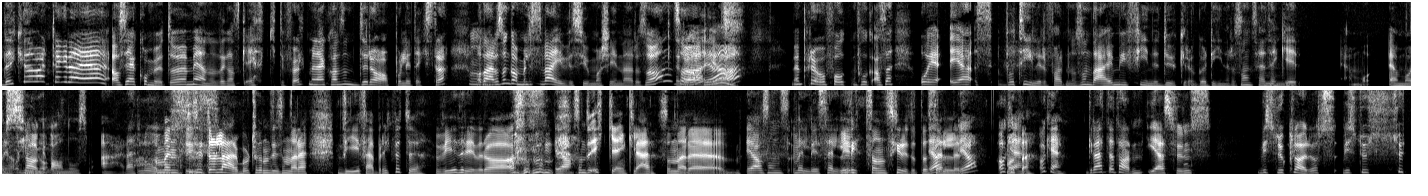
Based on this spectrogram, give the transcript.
det kunne vært en greie. Altså Jeg kommer jo til å mene det ganske ektefølt, men jeg kan sånn dra på litt ekstra. Og det er en sånn gammel sveivesymaskin der og sånn. Så, ja. ja. Men prøve folk, folk altså, Og jeg, jeg, på tidligere farmer og sånn, det er jo mye fine duker og gardiner og sånn, så jeg tenker jeg må, jeg må jo si noe av noe som er der. Og mens du sitter og lærer bort, så kan du si sånn derre Vi i Fabrik, vet du. Vi driver og sånn, Ja. Som du ikke egentlig er. Sånn derre Ja, sånn veldig selger. Litt sånn skrutete ja, selger. ja, ok, greit, jeg tar den. Jeg syns Hvis du klarer å Hvis du sutter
